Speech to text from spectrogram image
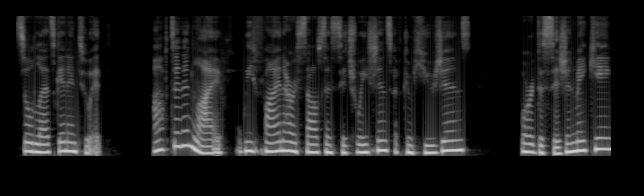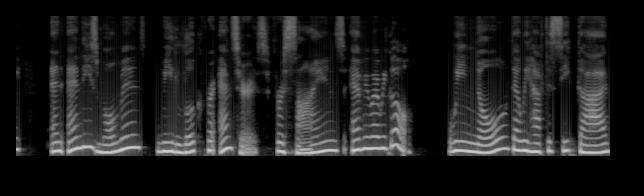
So let's get into it. Often in life, we find ourselves in situations of confusions or decision making. And in these moments, we look for answers, for signs everywhere we go. We know that we have to seek God.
